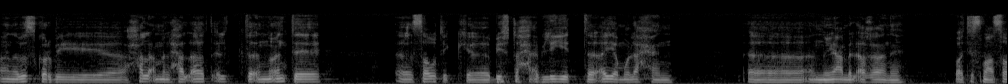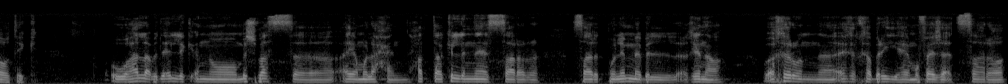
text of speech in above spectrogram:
أنا بذكر بحلقة من الحلقات قلت إنه أنت صوتك بيفتح قبلية أي ملحن إنه يعمل أغاني وقت يسمع صوتك. وهلأ بدي أقول لك إنه مش بس آه أي ملحن حتى كل الناس صار صارت ملمة بالغنى. وآخرهم آه آخر خبرية هي مفاجأة السهرة.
